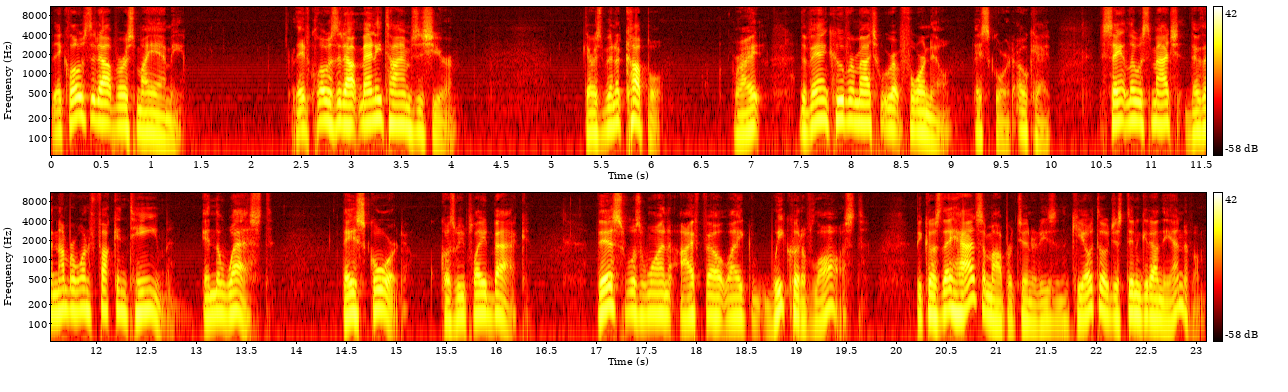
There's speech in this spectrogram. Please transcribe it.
They closed it out versus Miami. They've closed it out many times this year. There's been a couple, right? The Vancouver match, we were up 4 0. They scored. Okay. The St. Louis match, they're the number one fucking team in the West. They scored because we played back. This was one I felt like we could have lost because they had some opportunities and Kyoto just didn't get on the end of them.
